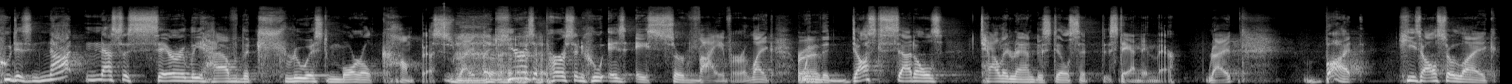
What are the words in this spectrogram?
who does not necessarily have the truest moral compass, right? Like here's a person who is a survivor. Like when the dust settles, Talleyrand is still sit, standing there, right? But he's also like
